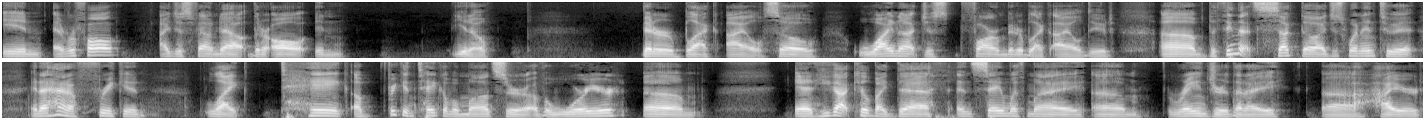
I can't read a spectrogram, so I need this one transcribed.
in Everfall I just found out they're all in, you know, Bitter Black Isle. So why not just farm Bitter Black Isle, dude? Um, the thing that sucked though, I just went into it and I had a freaking like tank, a freaking tank of a monster of a warrior. Um, and he got killed by death. And same with my um, ranger that I uh, hired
